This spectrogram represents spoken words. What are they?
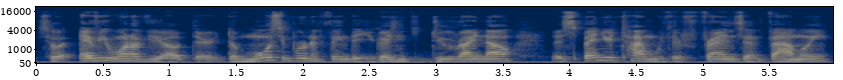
So every one of you out there, the most important thing that you guys need to do right now is spend your time with your friends and family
